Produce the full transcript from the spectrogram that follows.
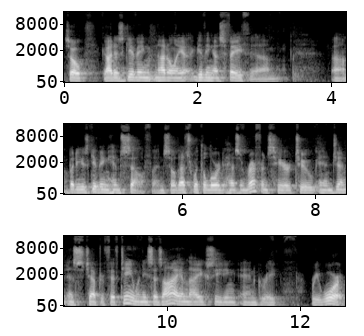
So God is giving not only uh, giving us faith, um, um, but he is giving himself. And so that's what the Lord has in reference here to in Genesis chapter 15 when he says, I am thy exceeding and great reward.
